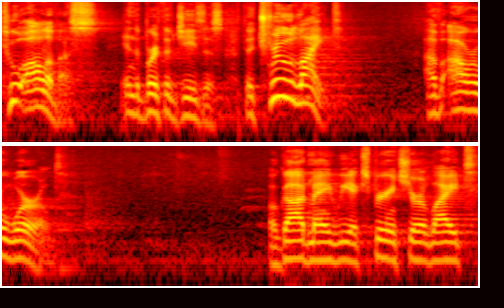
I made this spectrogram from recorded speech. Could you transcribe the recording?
to all of us in the birth of Jesus, the true light of our world? Oh God, may we experience your light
